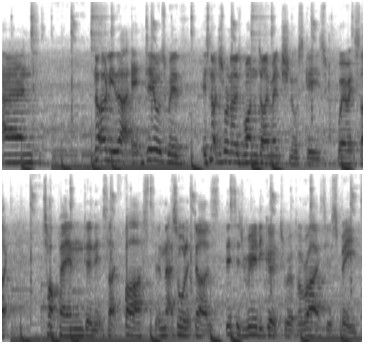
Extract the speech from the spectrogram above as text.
and not only that, it deals with, it's not just one of those one-dimensional skis where it's like top end and it's like fast and that's all it does. This is really good to a variety of speeds.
